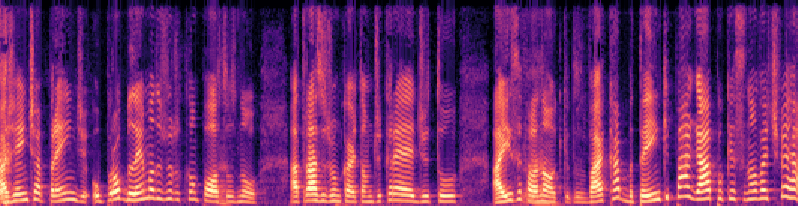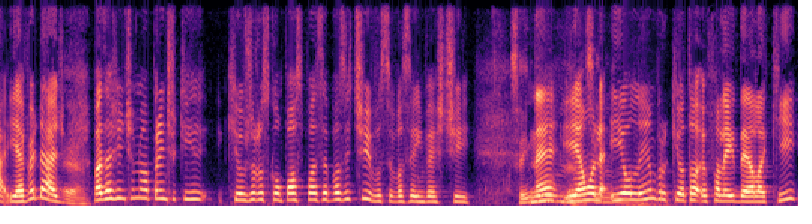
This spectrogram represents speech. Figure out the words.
A gente aprende o problema dos juros compostos é. no atraso de um cartão de crédito. Aí você fala, é. não, vai acabar, tem que pagar, porque senão vai te ferrar. E é verdade. É. Mas a gente não aprende que, que os juros compostos podem ser positivos se você investir. Sem né? dúvida. E, é olha... e eu lembro que eu, eu falei dela aqui,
